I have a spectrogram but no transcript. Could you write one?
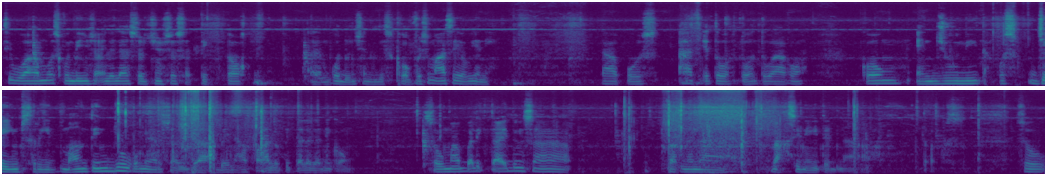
si Wamos kung di nyo siya ilala search nyo siya sa TikTok. Alam ko doon siya na-discover. Sumasayaw yan eh. Tapos at ito tuwan-tuwa ako Kong and Junie tapos James Reed Mountain Dew commercial. Grabe napakalupit talaga ni Kong. So mabalik tayo dun sa fact na na vaccinated na tapos so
